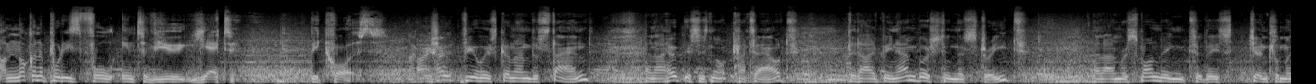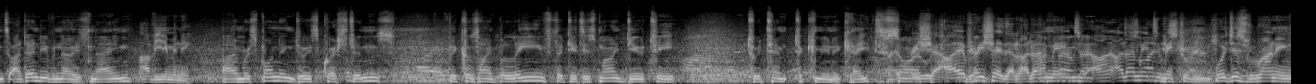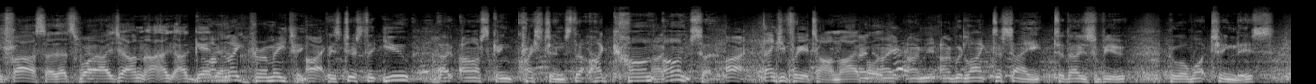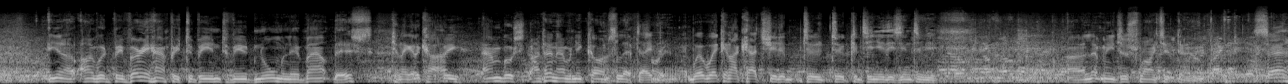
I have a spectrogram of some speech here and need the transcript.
I'm not going to put his full interview yet because. I hope viewers can understand, and I hope this is not cut out, that I've been ambushed in the street and I'm responding to this gentleman's, I don't even know his name. Avi Yemini. I'm responding to his questions because I believe that it is my duty to attempt to communicate. So I appreciate, I, I, appreciate that. I don't I mean to. I, don't mean to be. strange. We're just running fast, so that's why I, ju- I'm- I, I get I'm it. late for a meeting. All right. It's just that you are asking questions that I can't answer. All right. Thank you for your time. I And apologize. I, I, mean, I would like to say to those of you who are watching this, you know, I would be very happy to be interviewed normally about this. Can I get a but card? Be ambushed. I don't have any cards left. David, where, where can I catch you to, to, to continue this interview? Uh, let me just write it down. Sir?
